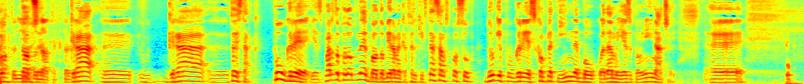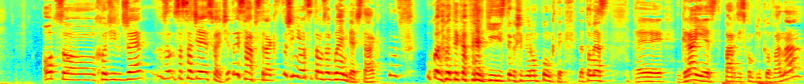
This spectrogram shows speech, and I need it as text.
polsku. To nie Dobrze. jest dodatek, tak. Gra, y, gra y, to jest tak. Pół gry jest bardzo podobne, bo dobieramy kafelki w ten sam sposób. Drugie pół gry jest kompletnie inne, bo układamy je zupełnie inaczej. E, o co chodzi w grze? W w zasadzie, słuchajcie, to jest abstrakt, to się nie ma co tam zagłębiać, tak? No, pff, układamy te kafelki i z tego się biorą punkty. Natomiast e, gra jest bardziej skomplikowana,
